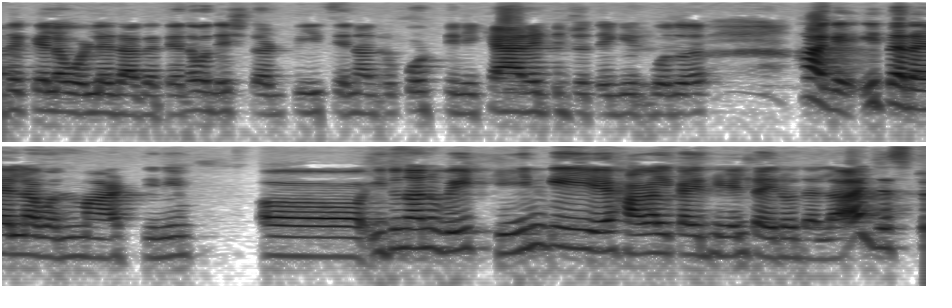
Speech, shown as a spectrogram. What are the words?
ಅದಕ್ಕೆಲ್ಲ ಒಳ್ಳೇದಾಗತ್ತೆ ಅಂತ ಒಂದಿಷ್ಟು ದೊಡ್ಡ ಪೀಸ್ ಏನಾದ್ರು ಕೊಡ್ತೀನಿ ಕ್ಯಾರೆಟ್ ಜೊತೆಗೆ ಇರ್ಬೋದು ಹಾಗೆ ಈ ತರ ಎಲ್ಲ ಒಂದ್ ಮಾಡ್ತೀನಿ. ಇದು ನಾನು ವೆಯ್ಟ್ ಗೇನ್ಗೆ ಹಾಗಲಕಾಯ್ದು ಹೇಳ್ತಾ ಇರೋದಲ್ಲ ಜಸ್ಟ್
